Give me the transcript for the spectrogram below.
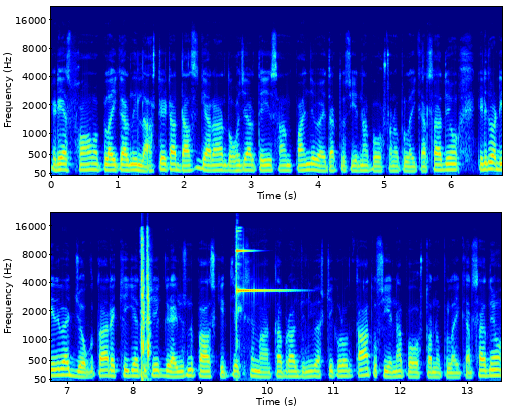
ਜਿਹੜੇ ਇਸ ਫਾਰਮ ਅਪਲਾਈ ਕਰਨ ਦੀ ਲਾਸਟ ਡੇਟ ਆ 10 11 2023 ਸ਼ਾਮ 5 ਵਜੇ ਤੱਕ ਤੁਸੀਂ ਇਹਨਾਂ ਪੋਸਟਾਂ ਨੂੰ ਅਪਲਾਈ ਕਰ ਸਕਦੇ ਹੋ। ਜਿਹੜੀ ਤੁਹਾਡੀ ਇਹਦੇ ਵਿੱਚ ਯੋਗਤਾ ਰੱਖੀ ਗਿਆ ਤੁਸੀਂ ਗ੍ਰੈਜੂਏਸ਼ਨ ਪਾਸ ਕੀਤੀ ਹੈ ਕਿਸੇ ਮਾਨਤਾ ਪ੍ਰਾਪਤ ਯੂਨੀਵਰਸਿਟੀ ਕੋਲੋਂ, ਤਾਂ ਤੁਸੀਂ ਇਹਨਾਂ ਪੋਸਟਾਂ ਨੂੰ ਅਪਲਾਈ ਕਰ ਸਕਦੇ ਹੋ।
